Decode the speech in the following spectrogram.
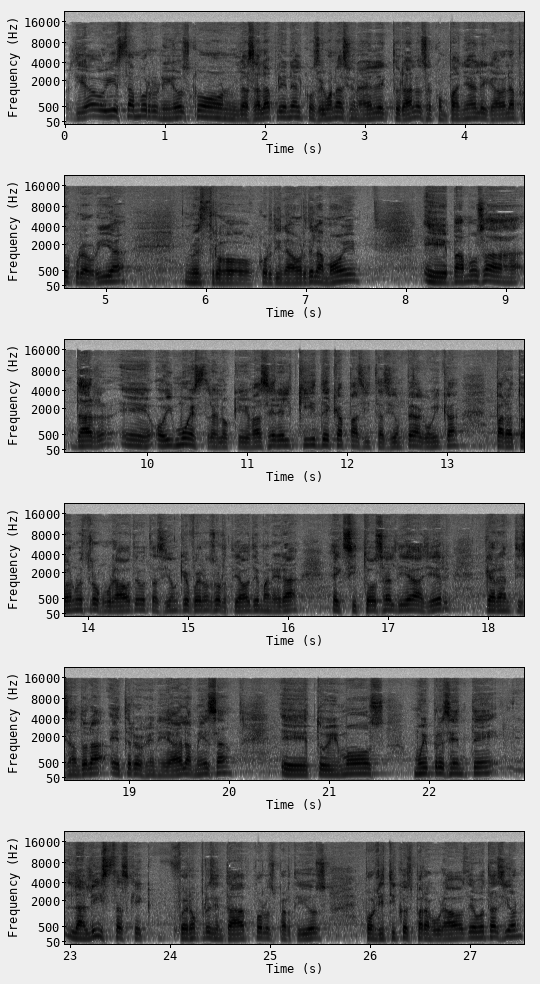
El día de hoy estamos reunidos con la sala plena del Consejo Nacional Electoral, nos acompaña el delegado de la Procuraduría, nuestro coordinador de la MOE, eh, vamos a dar eh, hoy muestra de lo que va a ser el kit de capacitación pedagógica para todos nuestros jurados de votación que fueron sorteados de manera exitosa el día de ayer, garantizando la heterogeneidad de la mesa. Eh, tuvimos muy presente las listas que fueron presentadas por los partidos políticos para jurados de votación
